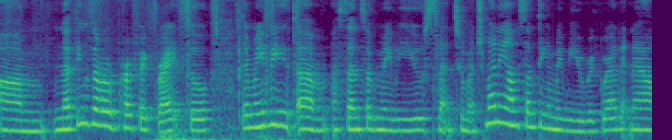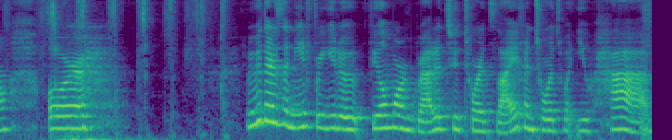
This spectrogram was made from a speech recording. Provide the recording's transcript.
um, nothing's ever perfect, right? So there may be um, a sense of maybe you spent too much money on something and maybe you regret it now. Or maybe there's a need for you to feel more gratitude towards life and towards what you have.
